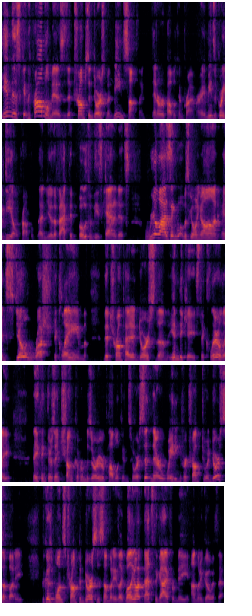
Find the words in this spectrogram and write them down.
in this case, the problem is, is that Trump's endorsement means something in a Republican primary. It means a great deal, probably. And you know, the fact that both of these candidates, realizing what was going on and still rushed to claim that Trump had endorsed them, indicates that clearly they think there's a chunk of Missouri Republicans who are sitting there waiting for Trump to endorse somebody because once Trump endorses somebody, like, well, you know what, that's the guy for me. I'm going to go with that.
